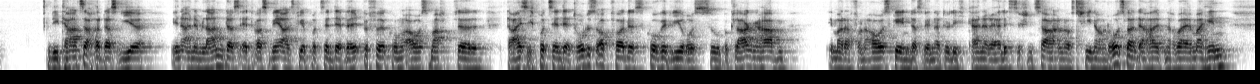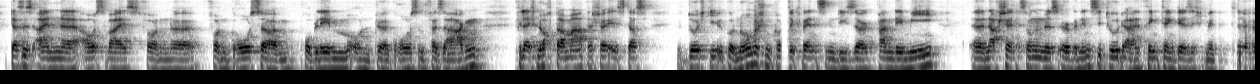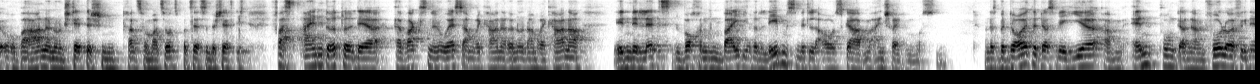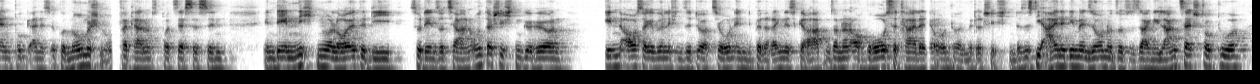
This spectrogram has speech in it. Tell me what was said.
Die Tatsache, dass wir in einem Land, das etwas mehr als vier Prozent der Weltbevölkerung ausmacht, 30 äh, Prozent der Todesopfer des Covid-Virus zu beklagen haben, immer davon ausgehen, dass wir natürlich keine realistischen Zahlen aus China und Russland erhalten, aber immerhin, das ist ein äh, Ausweis von, äh, von großen Problemen und großem Versagen. Vielleicht noch dramatischer ist, dass durch die ökonomischen Konsequenzen dieser Pandemie nach Schätzungen des Urban Institute, ein Think Tank, der sich mit urbanen und städtischen Transformationsprozessen beschäftigt, fast ein Drittel der erwachsenen US-Amerikanerinnen und Amerikaner in den letzten Wochen bei ihren Lebensmittelausgaben einschränken mussten. Und das bedeutet, dass wir hier am Endpunkt, an einem vorläufigen Endpunkt eines ökonomischen Umverteilungsprozesses sind, in dem nicht nur Leute, die zu den sozialen Unterschichten gehören, in außergewöhnlichen Situationen in die Bedrängnis geraten, sondern auch große Teile der unteren Mittelschichten. Das ist die eine Dimension und sozusagen die Langzeitstruktur.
